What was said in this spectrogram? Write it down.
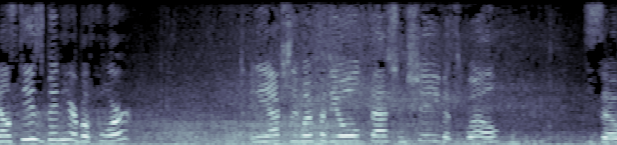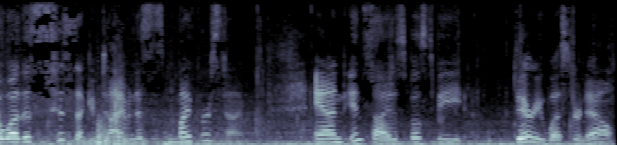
Now Steve's been here before and he actually went for the old fashioned shave as well. So uh, this is his second time and this is my first time. And inside is supposed to be very westerned out.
